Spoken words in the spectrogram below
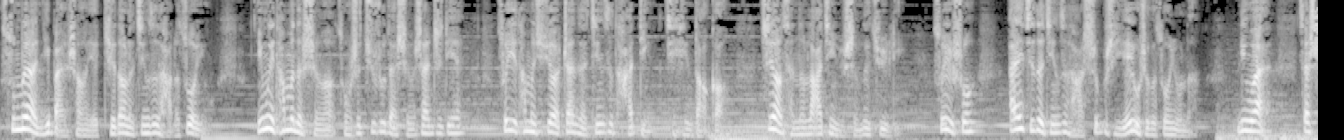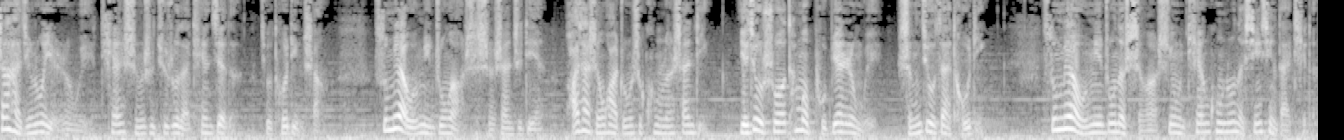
苏美尔泥板上也提到了金字塔的作用，因为他们的神啊总是居住在神山之巅，所以他们需要站在金字塔顶进行祷告，这样才能拉近与神的距离。所以说，埃及的金字塔是不是也有这个作用呢？另外，在《山海经》中也认为天神是居住在天界的，就头顶上。苏美尔文明中啊是神山之巅，华夏神话中是昆仑山顶。也就是说，他们普遍认为神就在头顶。苏美尔文明中的神啊是用天空中的星星代替的，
